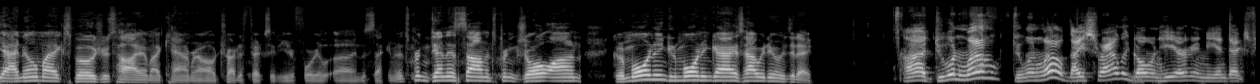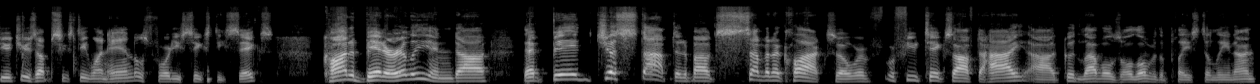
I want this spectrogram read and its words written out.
Yeah, I know my exposure is high on my camera. I'll try to fix it here for you uh, in a second. Let's bring Dennis on. Let's bring Joel on. Good morning. Good morning, guys. How are we doing today? Uh, doing well, doing well. Nice rally going here in the index futures, up 61 handles, 4066. Caught a bit early, and uh, that bid just stopped at about seven o'clock. So we're, we're a few ticks off the high. Uh, good levels all over the place to lean on.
